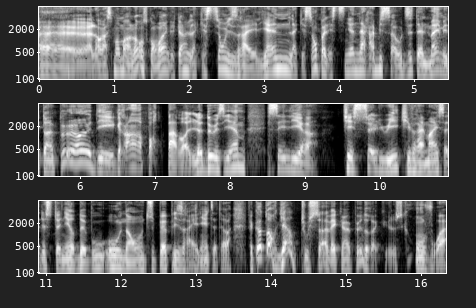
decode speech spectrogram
Euh, alors à ce moment-là, on se convainc que quand la question israélienne, la question palestinienne, l'Arabie saoudite elle-même est un peu un des grands porte-parole. Le deuxième, c'est l'Iran qui est celui qui vraiment essaie de se tenir debout au nom du peuple israélien, etc. Fait quand on regarde tout ça avec un peu de recul, ce qu'on voit,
